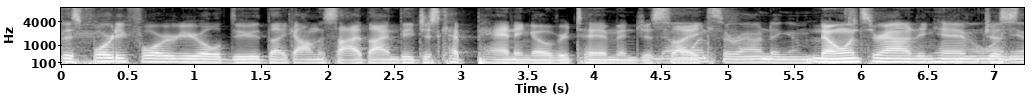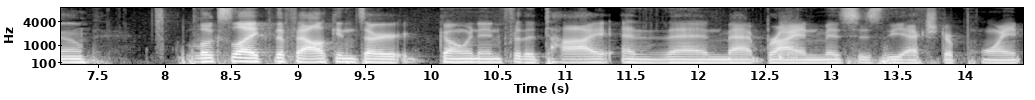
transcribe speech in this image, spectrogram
this 44 year old dude like on the sideline. They just kept panning over to him and just no like no one surrounding him. no one surrounding him. No one- just yeah. looks like the Falcons are going in for the tie, and then Matt Bryan misses the extra point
